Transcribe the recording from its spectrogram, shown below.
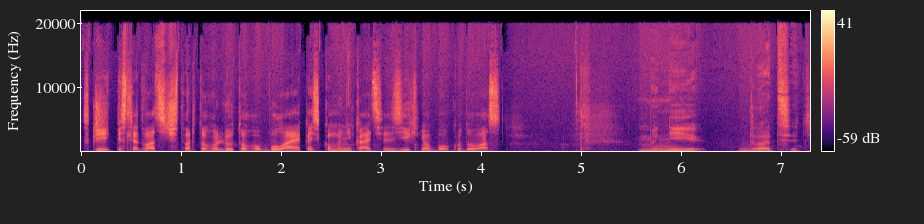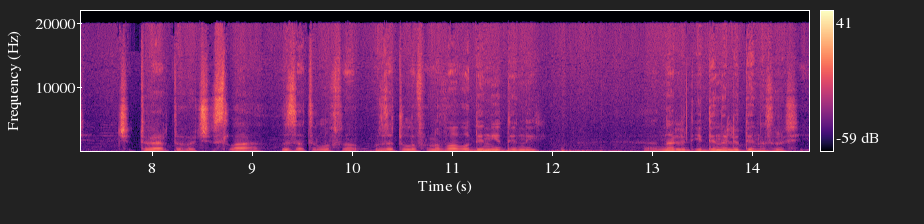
Скажіть, після 24 лютого була якась комунікація з їхнього боку до вас? Мені 24 числа зателефонував один єдиний єдина людина з Росії.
